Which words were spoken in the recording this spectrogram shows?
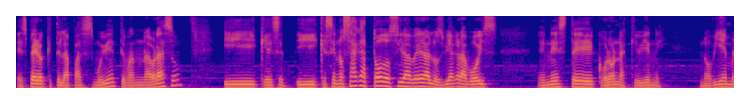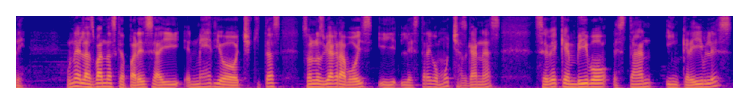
Espero que te la pases muy bien. Te mando un abrazo. Y que se, y que se nos haga a todos ir a ver a los Viagra Boys en este Corona que viene, noviembre. Una de las bandas que aparece ahí en medio chiquitas son los Viagra Boys y les traigo muchas ganas. Se ve que en vivo están increíbles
